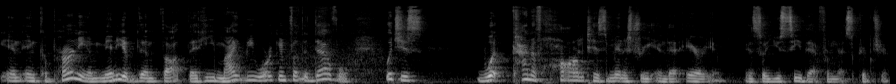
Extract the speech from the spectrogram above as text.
in, in Capernaum, many of them thought that he might be working for the devil, which is what kind of harmed his ministry in that area. And so you see that from that scripture.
